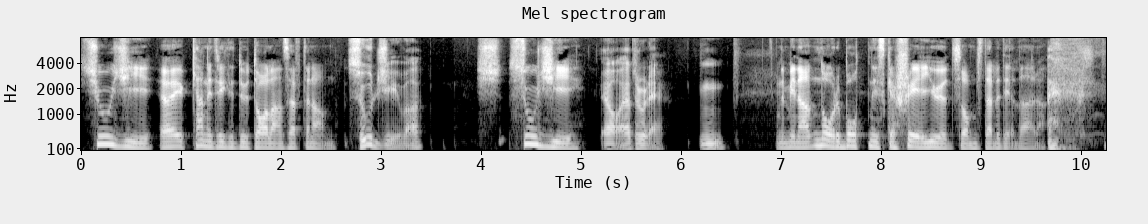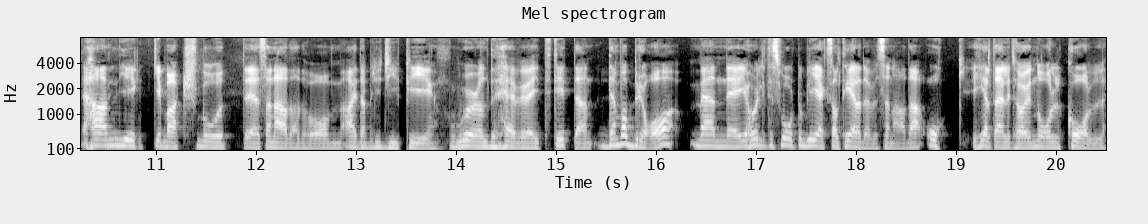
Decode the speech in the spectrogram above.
Shuji, jag kan inte riktigt uttala hans efternamn. Suji, va? Sh Suji. Ja, jag tror det. Mm. Mina norrbottniska ske-ljud som ställer till det här. Han gick match mot eh, Sanada då om IWGP World Heavyweight-titeln. Den var bra, men eh, jag har lite svårt att bli exalterad över Sanada och helt ärligt har jag noll koll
